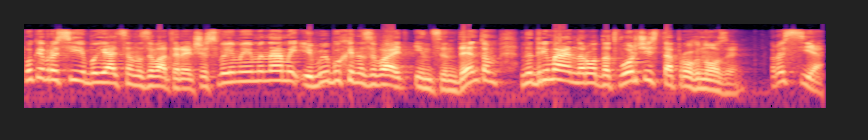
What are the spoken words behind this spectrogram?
поки в Росії бояться називати речі своїми іменами і вибухи називають інцидентом, не дрімає народна творчість та прогнози. Росія,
